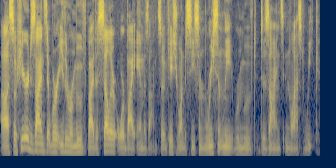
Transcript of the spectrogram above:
Uh, so here are designs that were either removed by the seller or by Amazon. So in case you want to see some recently removed designs in the last week.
